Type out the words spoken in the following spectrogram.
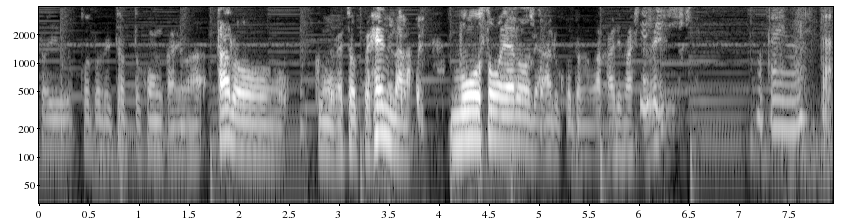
ということで、ちょっと今回は、太郎くんがちょっと変な妄想野郎であることが分かりましたね。わかりました。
